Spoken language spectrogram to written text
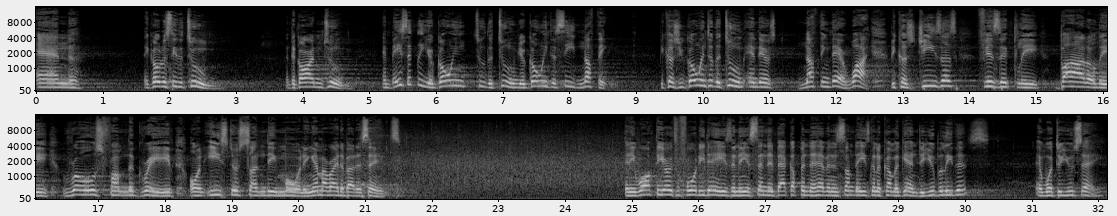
And they go to see the tomb, the garden tomb. And basically, you're going to the tomb, you're going to see nothing. Because you go into the tomb and there's nothing there. Why? Because Jesus physically bodily rose from the grave on Easter Sunday morning. Am I right about it, saints? And he walked the earth for 40 days and he ascended back up into heaven, and someday he's going to come again. Do you believe this? And what do you say?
